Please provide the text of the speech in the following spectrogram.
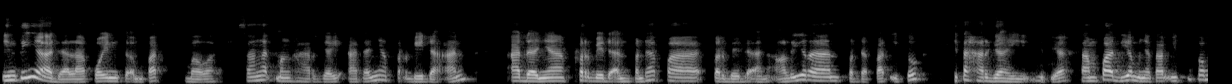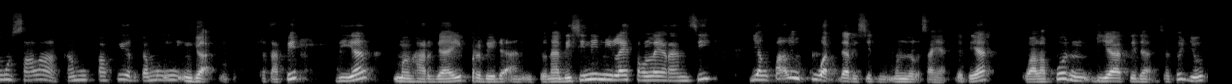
intinya adalah poin keempat bahwa sangat menghargai adanya perbedaan, adanya perbedaan pendapat, perbedaan aliran, pendapat itu kita hargai gitu ya, tanpa dia menyatakan itu kamu salah, kamu kafir, kamu ini enggak gitu. Tetapi dia menghargai perbedaan itu. Nah, di sini nilai toleransi yang paling kuat dari sini menurut saya, gitu ya. Walaupun dia tidak setuju,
